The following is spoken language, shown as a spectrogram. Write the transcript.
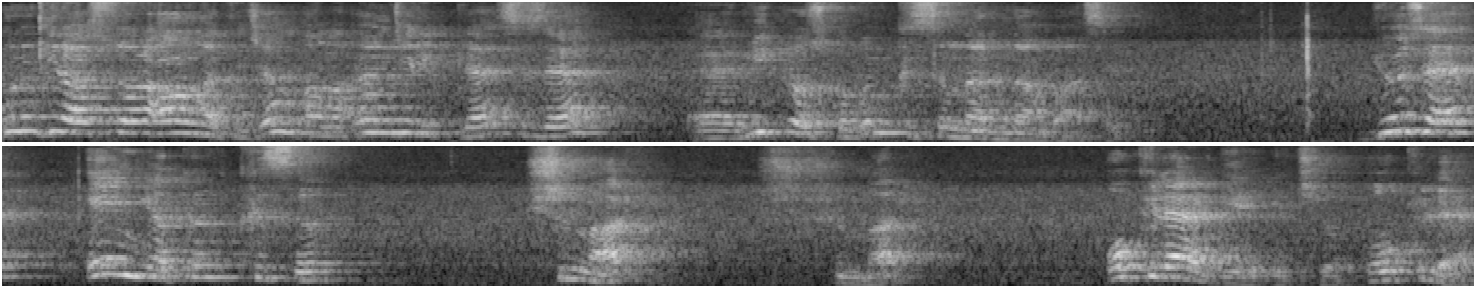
bunu biraz sonra anlatacağım ama öncelikle size e, mikroskopun kısımlarından bahsedeyim. Göze en yakın kısım şunlar, şunlar, oküler diye geçiyor. Oküler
